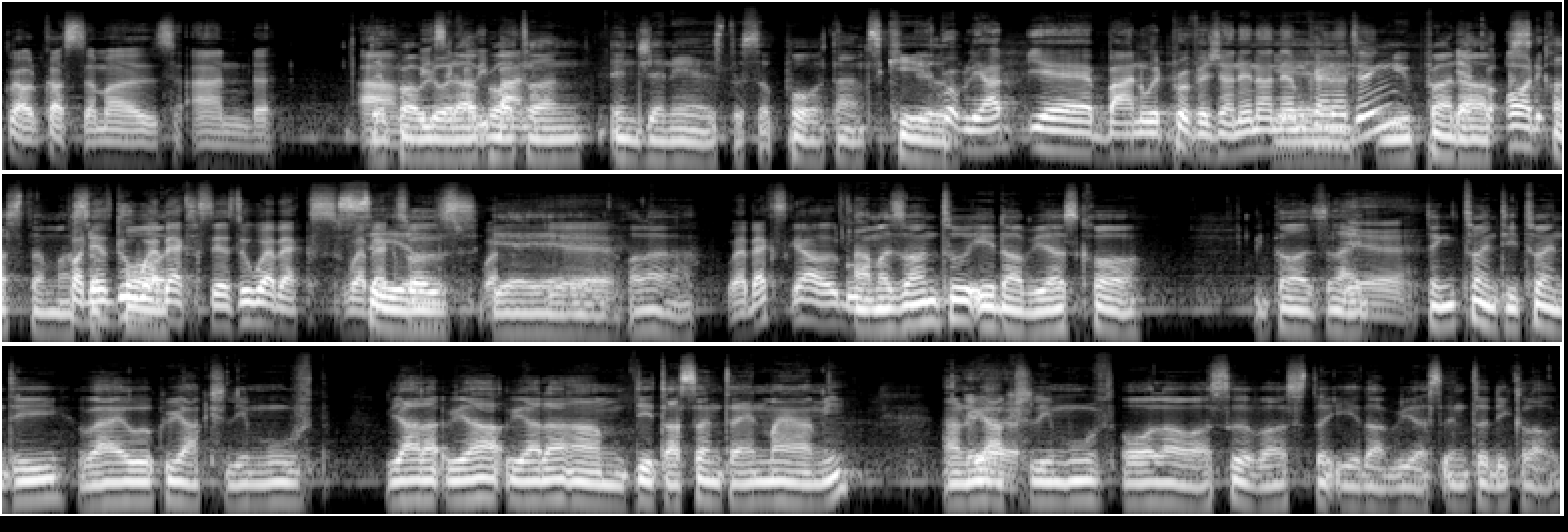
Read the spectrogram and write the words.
cloud customers and They um, probably would have brought on engineers to support and scale. Probably had yeah bandwidth provisioning and them kind of thing. new products, yeah, or- customer But there's do WebEx. There's do WebEx. WebEx Sales, was we- yeah, yeah, yeah. All of that. WebEx girl. boom. Amazon to AWS core because like Yeah. I think 2020 where I work we actually moved we had a, we had we had a um, data center in Miami and we actually moved all our servers to AWS into the cloud.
